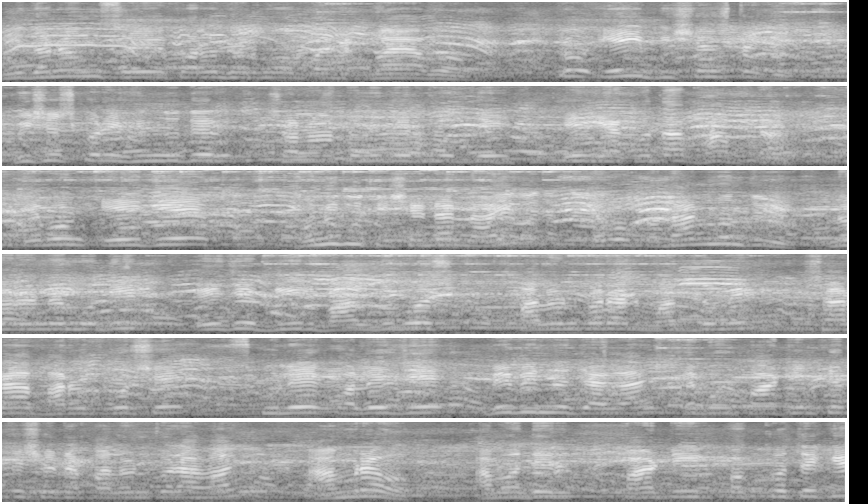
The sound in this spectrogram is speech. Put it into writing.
নিধনং শ্রেয় পরধর্ম ভয়া- ভয়াবহ। তো এই বিশ্বাসটাকে, বিশেষ করে হিন্দুদের, সনাতনীদের মধ্যে এই একতা ভাবটা এবং এই যে অনুভূতি সেটা নাই এবং প্রধানমন্ত্রী নরেন্দ্র মোদীর এই যে বীর বাল দিবস পালন করার মাধ্যমে সারা ভারতবর্ষে স্কুলে, কলেজে, বিভিন্ন জায়গায় এবং পার্টির ক্ষেত্রে সেটা পালন করা হয়। আমরাও আমাদের পার্টির পক্ষ থেকে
